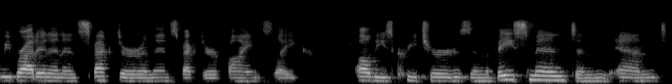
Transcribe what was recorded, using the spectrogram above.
we brought in an inspector and the inspector finds like all these creatures in the basement and, and,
